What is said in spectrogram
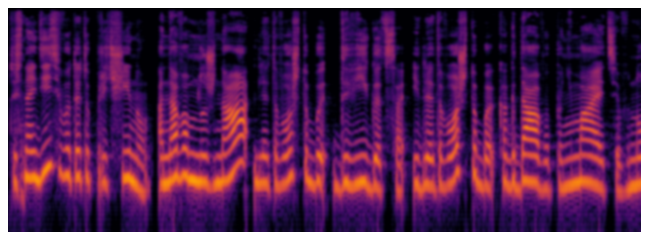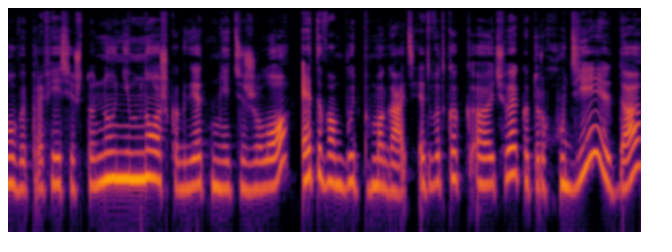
То есть найдите вот эту причину. Она вам нужна для того, чтобы двигаться, и для того, чтобы, когда вы понимаете в новой профессии, что ну немножко где-то мне тяжело, это вам будет помогать. Это вот как э, человек, который худеет, да,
